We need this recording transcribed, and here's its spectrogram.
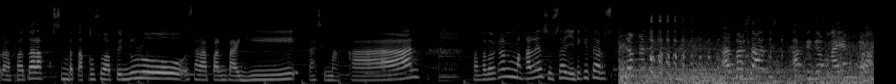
Rafathar aku sempat aku suapin dulu sarapan pagi, kasih makan. Rafathar kan makannya susah jadi kita harus jangan abis abis pegang ayam Pak.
